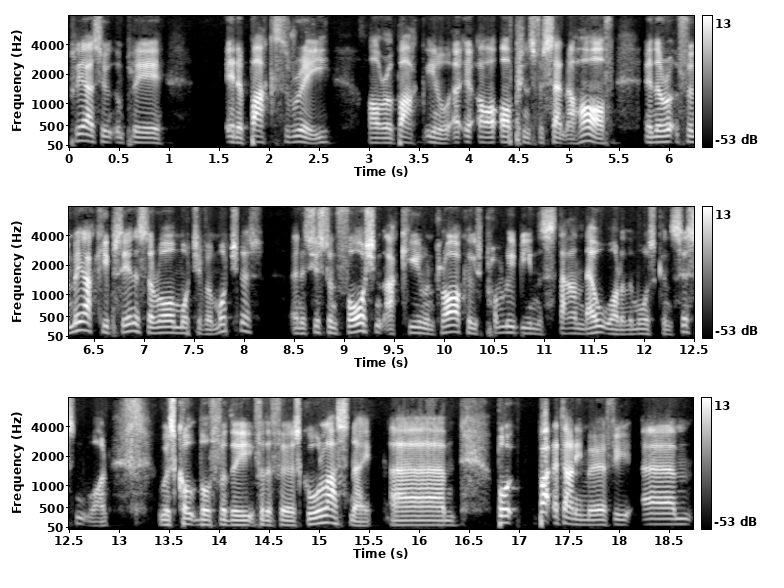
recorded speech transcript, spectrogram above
players who can play in a back three or a back, you know, options for centre half. And for me, I keep saying this, they're all much of a muchness. And it's just unfortunate that Ciaran Clark, who's probably been the standout one and the most consistent one, was culpable for the for the first goal last night. Um, but back to Danny Murphy, um,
